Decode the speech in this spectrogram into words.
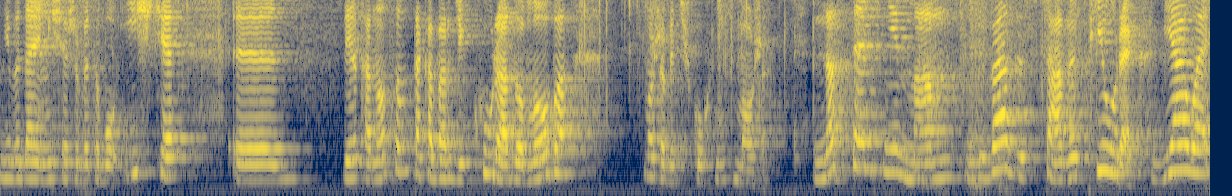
Nie wydaje mi się, żeby to było iście y, z Wielkanocą, taka bardziej kura domowa. Może być w kuchni, może. Następnie mam dwa zestawy piórek, białe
